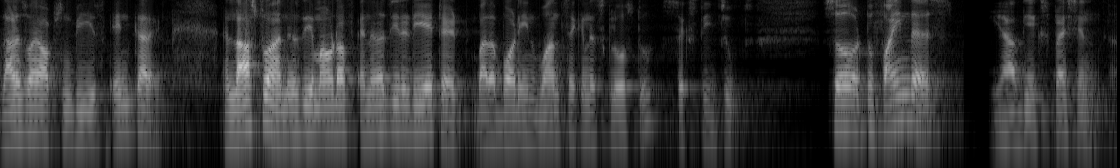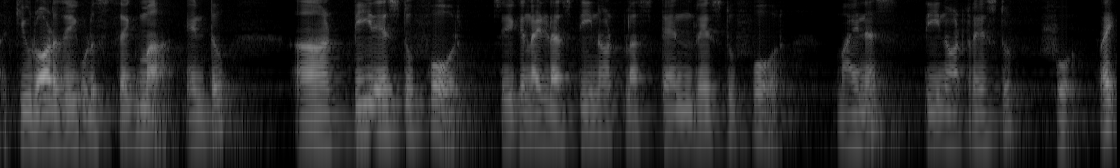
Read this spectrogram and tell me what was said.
That is why option B is incorrect. And last one is the amount of energy radiated by the body in one second is close to 60 joules. So, to find this, you have the expression uh, Q dot is equal to sigma into uh, T raised to 4. So, you can write it as T naught plus 10 raised to 4 minus T naught raised to 4, right.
